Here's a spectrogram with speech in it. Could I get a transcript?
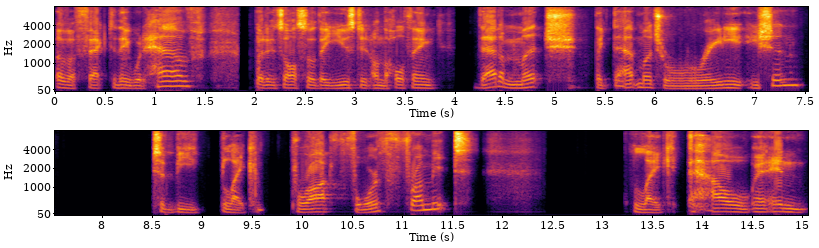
of effect they would have, but it's also they used it on the whole thing. That a much like that much radiation to be like brought forth from it like how and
